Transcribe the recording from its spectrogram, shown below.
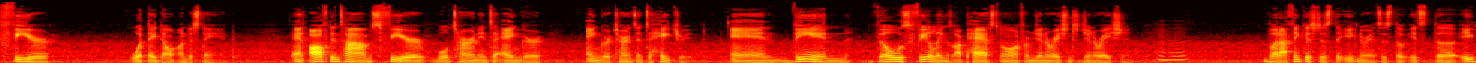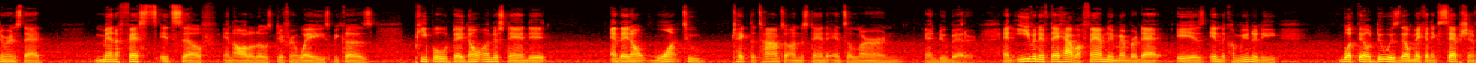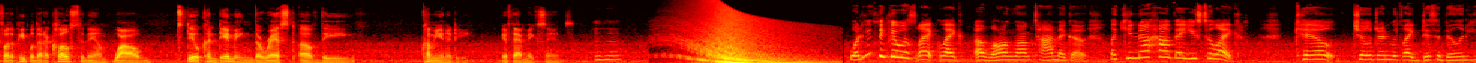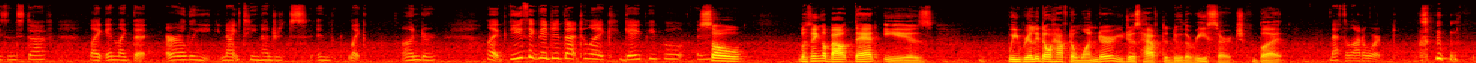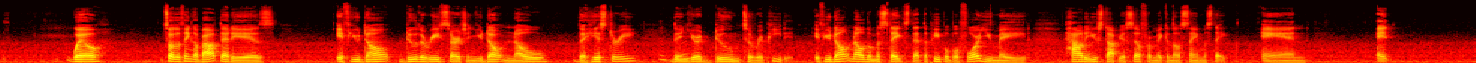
fear what they don't understand. And oftentimes, fear will turn into anger, anger turns into hatred. And then those feelings are passed on from generation to generation. Mm-hmm. but I think it's just the ignorance. It's the it's the ignorance that manifests itself in all of those different ways because people they don't understand it and they don't want to take the time to understand it and to learn and do better. And even if they have a family member that is in the community, what they'll do is they'll make an exception for the people that are close to them while still condemning the rest of the community, if that makes sense. Mm-hmm. What do you think it was like like a long, long time ago? Like you know how they used to like kill children with like disabilities and stuff? Like in like the early nineteen hundreds and like under. Like, do you think they did that to like gay people? And- So, the thing about that is, we really don't have to wonder. You just have to do the research. But, that's a lot of work. well, so the thing about that is, if you don't do the research and you don't know the history, then Mhm. you're doomed to repeat it. If you don't know the mistakes that the people before you made, how do you stop yourself from making those same mistakes? And it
